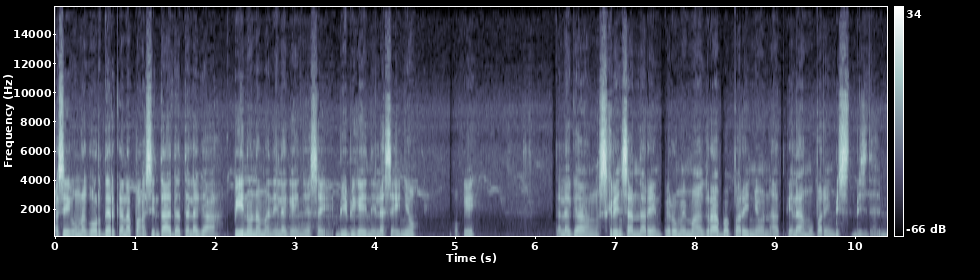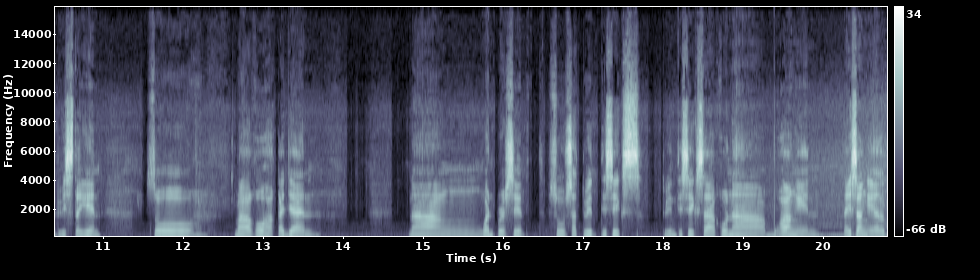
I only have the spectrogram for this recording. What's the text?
kasi kung nag-order ka na pang asintada talaga, pino naman ilagay niya sa bibigay nila sa inyo. Okay? Talagang screen sun na rin pero may mga graba pa rin 'yon at kailangan mo pa rin bis, bis, bistayin. So, makakuha ka diyan ng 1%. So sa 26, 26 sako na buhangin na isang elf,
